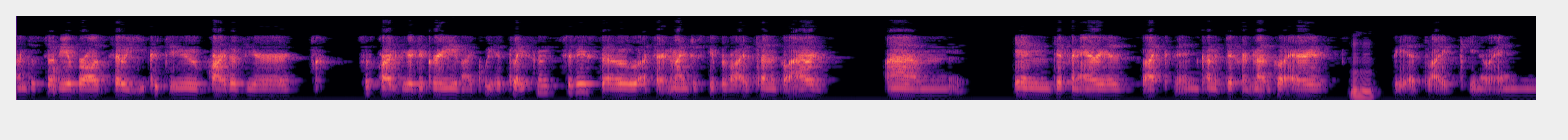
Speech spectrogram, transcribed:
and to study abroad. So you could do part of your, so part of your degree, like we had placements to do, so a certain amount of supervised clinical hours, um, in different areas, like in kind of different medical areas, Mhm. be it like, you know, in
